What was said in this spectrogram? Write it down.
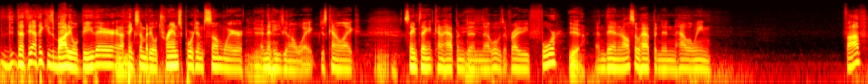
Th- I think his body will be there, and I think somebody will transport him somewhere, Yeah. and then he's going to awake. Just kind of like same thing. It kind of happened in uh, what was it, Friday Four, Yeah. and then it also happened in Halloween Five.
